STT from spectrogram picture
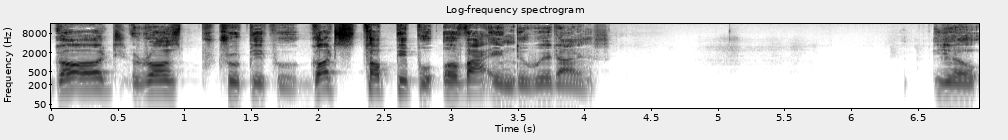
God runs through people. God stopped people over in the wilderness. You know,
